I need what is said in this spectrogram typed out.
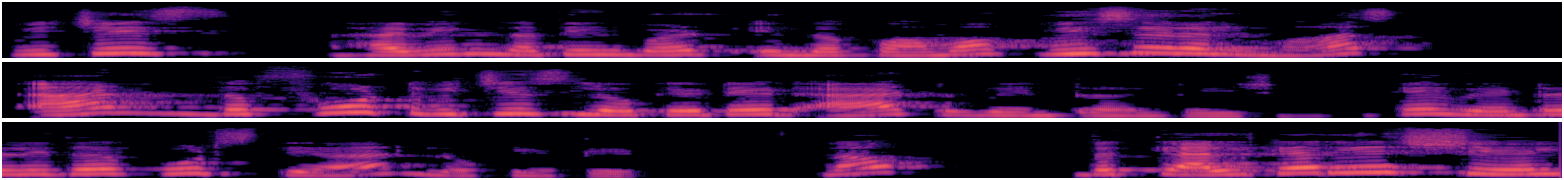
which is having nothing but in the form of visceral mass and the foot which is located at ventral region. Okay ventrally the foots they are located. Now the calcareous shell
